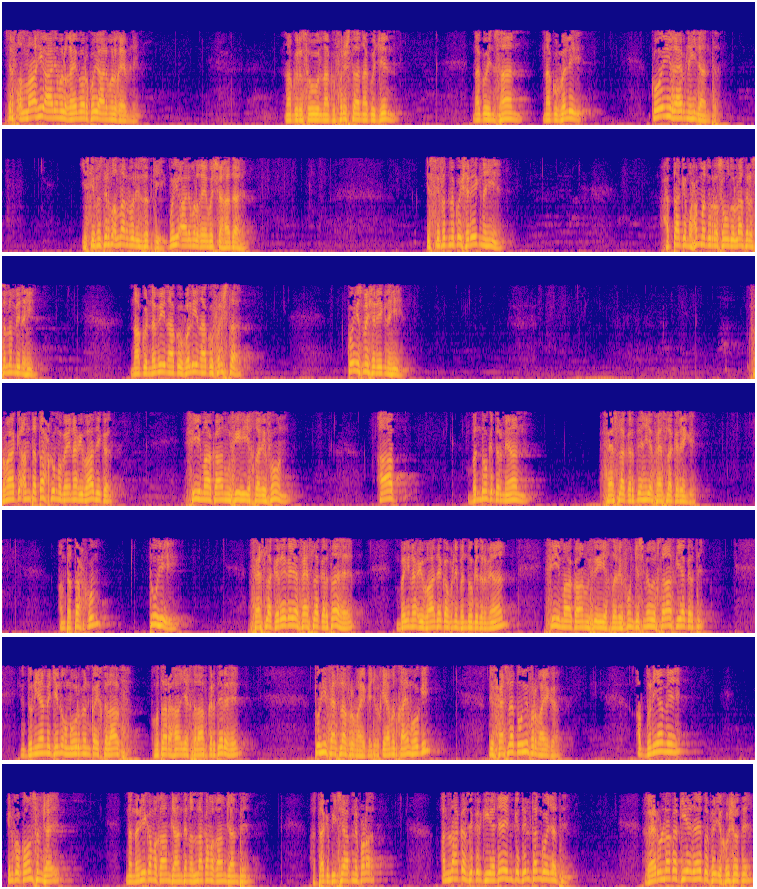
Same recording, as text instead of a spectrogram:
صرف اللہ ہی عالم الغیب اور کوئی عالم الغیب نہیں۔ نہ کوئی رسول، نہ کوئی فرشتہ، نہ کوئی جن، نہ کوئی انسان، نہ کوئی ولی، کوئی غیب نہیں جانتا۔ یہ صفت صرف اللہ رب العزت کی، وہی عالم الغیب الشہادہ ہے۔ اس صفت میں کوئی شریک نہیں ہے۔ حتیٰ کہ محمد الرسول اللہ صلی اللہ علیہ وسلم بھی نہیں۔ نہ کوئی نبی، نہ کوئی ولی، نہ کوئی فرشتہ۔ کوئی اس میں شریک نہیں۔ فرمایا کہ انت تحکم بین عبادی کا فی ماکان فی یختلفون۔ آپ بندوں کے درمیان فیصلہ کرتے ہیں یا فیصلہ کریں گے۔ ہم تحکم تو ہی فیصلہ کرے گا یا فیصلہ کرتا ہے بین عبادے کو اپنے بندوں کے درمیان، فی ما کان فی اختلفون جس میں وہ اختلاف کیا کرتے یعنی دنیا میں جن امور میں ان کا اختلاف ہوتا رہا یا اختلاف کرتے رہے، تو ہی فیصلہ فرمائے گا۔ جب قیامت قائم ہوگی، تو یہ فیصلہ تو ہی فرمائے گا۔ اب دنیا میں ان کو کون سمجھائے؟ نہ نبی کا مقام جانتے نہ اللہ کا مقام جانتے حتیٰ کہ پیچھے آپ نے پڑھا، اللہ کا ذکر کیا جائے، ان کے دل تنگ ہو جاتے ہیں۔ غیر اللہ کا کیا جائے تو پھر یہ خوش ہوتے ہیں۔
